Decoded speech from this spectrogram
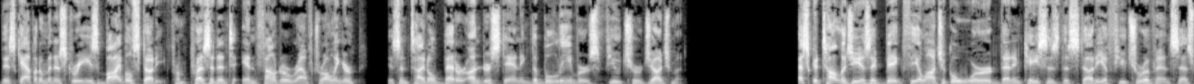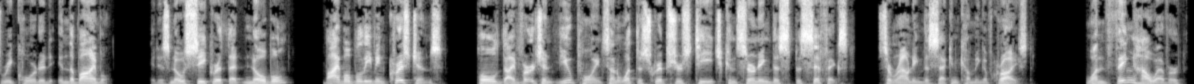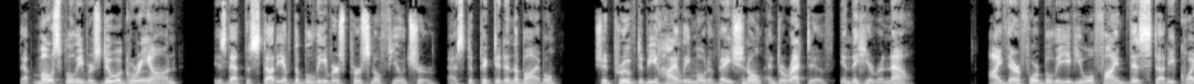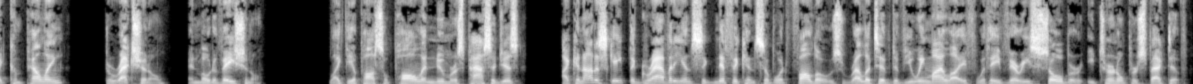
This Capitol Ministries Bible study from President and founder Ralph Drollinger is entitled Better Understanding the Believer's Future Judgment. Eschatology is a big theological word that encases the study of future events as recorded in the Bible. It is no secret that noble, Bible believing Christians hold divergent viewpoints on what the scriptures teach concerning the specifics surrounding the second coming of Christ. One thing, however, that most believers do agree on is that the study of the believer's personal future, as depicted in the Bible, should prove to be highly motivational and directive in the here and now. I therefore believe you will find this study quite compelling, directional, and motivational. Like the Apostle Paul in numerous passages, I cannot escape the gravity and significance of what follows relative to viewing my life with a very sober eternal perspective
